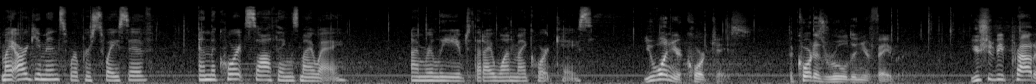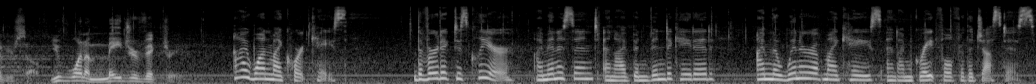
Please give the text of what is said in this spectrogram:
My arguments were persuasive, and the court saw things my way. I'm relieved that I won my court case. You won your court case. The court has ruled in your favor. You should be proud of yourself. You've won a major victory. I won my court case. The verdict is clear. I'm innocent and I've been vindicated. I'm the winner of my case and I'm grateful for the justice.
